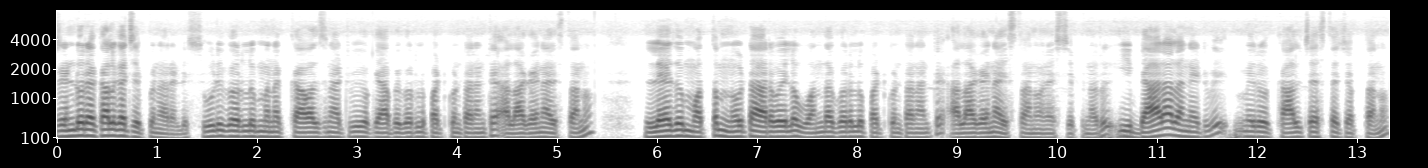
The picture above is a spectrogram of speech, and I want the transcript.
రెండు రకాలుగా చెప్పినారండి. సూడి గొర్రెలు మనకు కావాల్సినటివి ఒక యాభై గొర్రెలు పట్టుకుంటానంటే అలాగైనా ఇస్తాను. లేదు మొత్తం నూట అరవైలో వంద గొర్రెలు పట్టుకుంటానంటే అలాగైనా ఇస్తాను అనేసి చెప్పినారు. ఈ బేరాలు అనేటివి మీరు కాల్ చేస్తే చెప్తాను.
